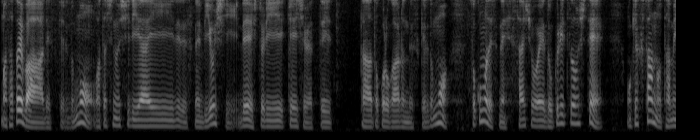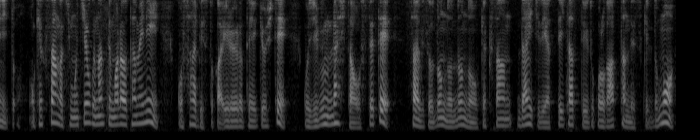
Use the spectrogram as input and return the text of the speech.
まあ、例えばですけれども私の知り合いでですね美容師で一人経営者をやっていたところがあるんですけれどもそこもですね最初へ独立をしてお客さんのためにとお客さんが気持ちよくなってもらうためにこうサービスとかいろいろ提供してこう自分らしさを捨ててサービスをどんどんどんどんお客さん第一でやっていたっていうところがあったんですけれども、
